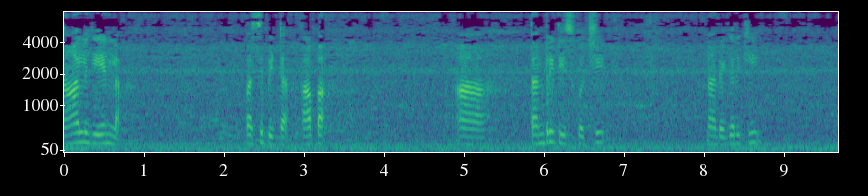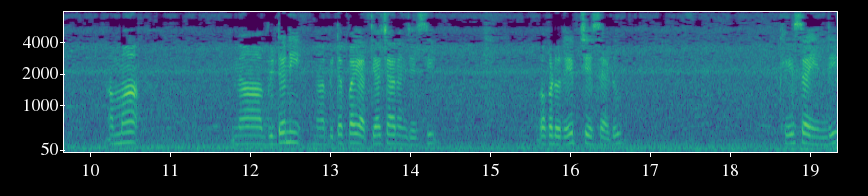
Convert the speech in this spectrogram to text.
నాలుగేండ్ల పసిబిడ్డ పాప తండ్రి తీసుకొచ్చి నా దగ్గరికి అమ్మ నా బిడ్డని నా బిడ్డపై అత్యాచారం చేసి ఒకడు రేప్ చేశాడు కేసు అయింది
